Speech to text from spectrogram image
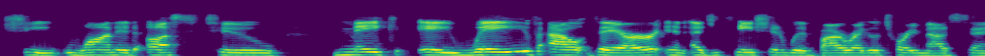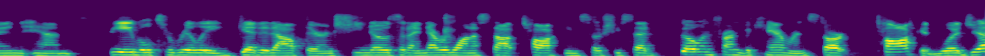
she wanted us to make a wave out there in education with bioregulatory medicine and be able to really get it out there. And she knows that I never want to stop talking. So she said, go in front of a camera and start talking, would you?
